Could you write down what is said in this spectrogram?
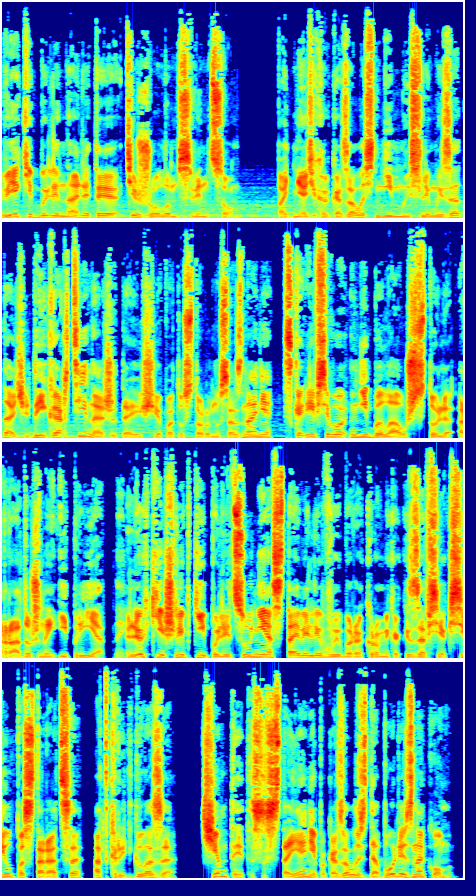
Веки были налиты тяжелым свинцом. Поднять их оказалось немыслимой задачей, да и картина, ожидающая по ту сторону сознания, скорее всего, не была уж столь радужной и приятной. Легкие шлепки по лицу не оставили выбора, кроме как изо всех сил постараться открыть глаза. Чем-то это состояние показалось до боли знакомым,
